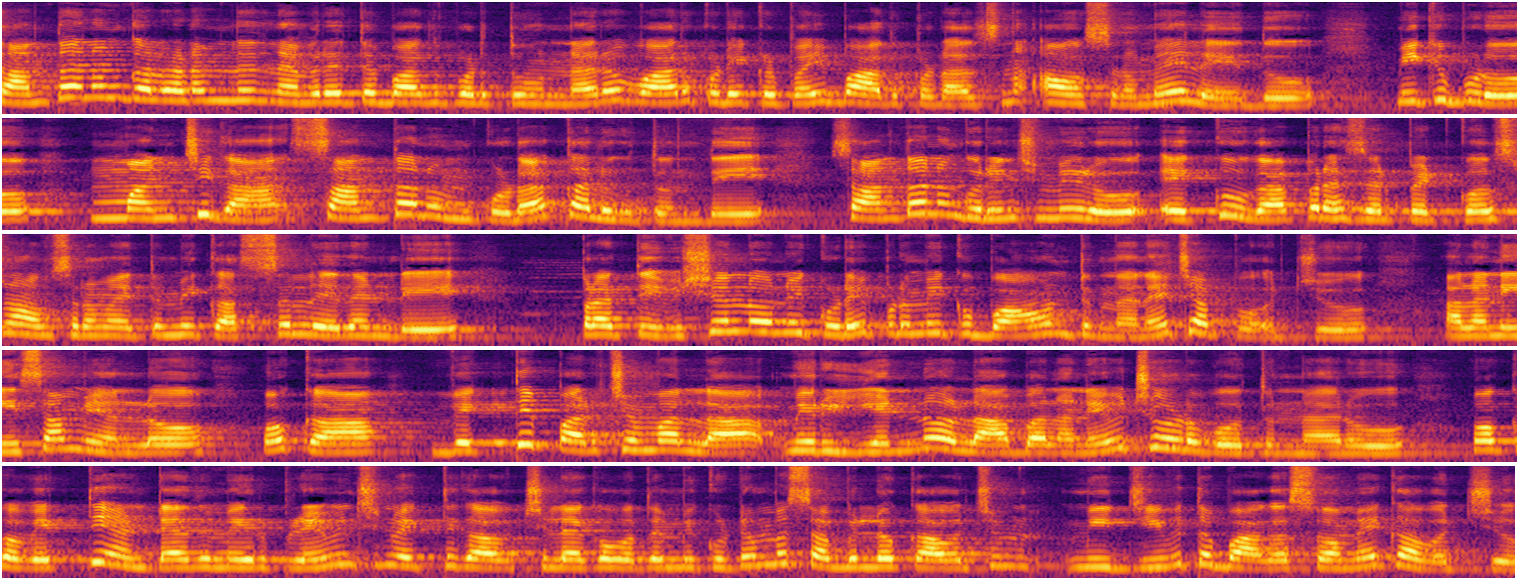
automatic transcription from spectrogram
సంతానం కలగడం లేదని ఎవరైతే బాధపడుతూ ఉన్నారో వారు కూడా ఇక్కడపై బాధపడాల్సిన అవసరమే లేదు. మీకు ఇప్పుడు మంచిగా సంతానం కూడా కలుగుతుంది. సంతానం గురించి మీరు ఎక్కువగా ప్రెషర్ పెట్టుకోవాల్సిన అవసరం అయితే మీకు అస్సలు లేదండి. ప్రతి విషయంలోని కూడా ఇప్పుడు మీకు బాగుంటుందనే చెప్పవచ్చు. అలానే ఈ సమయంలో ఒక వ్యక్తి పరిచయం వల్ల మీరు ఎన్నో లాభాలు అనేవి చూడబోతున్నారు. ఒక వ్యక్తి అంటే అది మీరు ప్రేమించిన వ్యక్తి కావచ్చు లేకపోతే మీ కుటుంబ సభ్యుల్లో కావచ్చు మీ జీవిత భాగస్వామే కావచ్చు.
